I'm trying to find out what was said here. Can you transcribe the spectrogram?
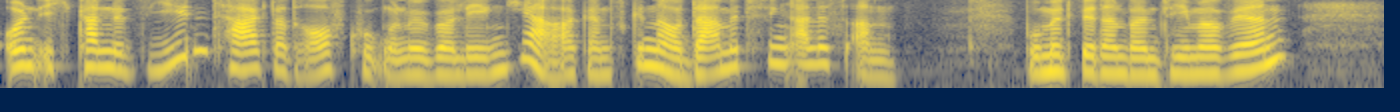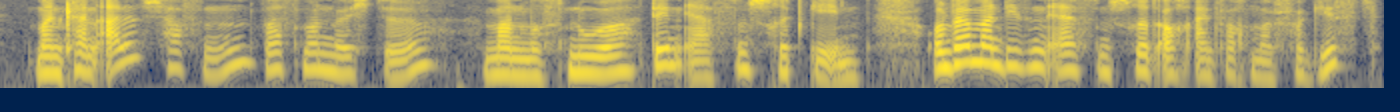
und ich kann jetzt jeden Tag da drauf gucken und mir überlegen, ja, ganz genau, damit fing alles an. Womit wir dann beim Thema wären, man kann alles schaffen, was man möchte, man muss nur den ersten Schritt gehen. Und wenn man diesen ersten Schritt auch einfach mal vergisst,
